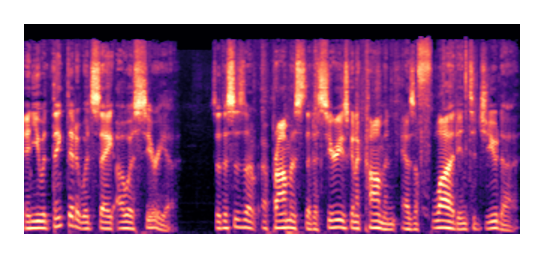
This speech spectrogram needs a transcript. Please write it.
And you would think that it would say, O Assyria. So this is a, a promise that Assyria is going to come and, as a flood into Judah.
